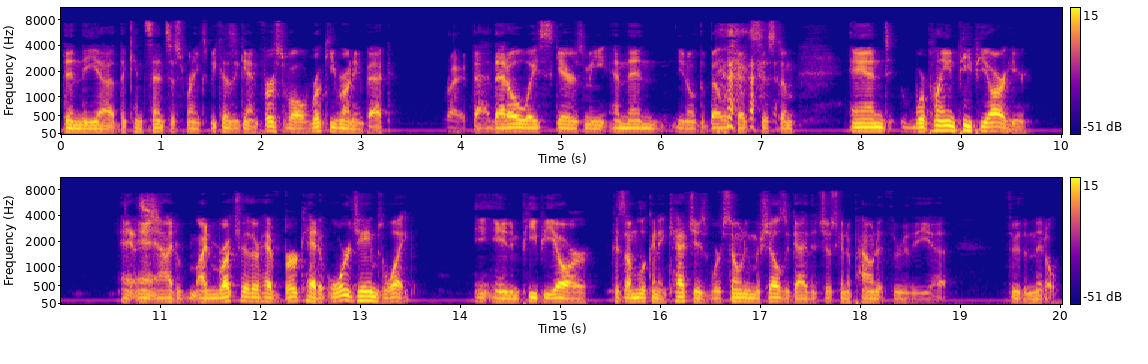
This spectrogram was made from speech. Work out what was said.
than the uh, the consensus ranks because again, first of all, rookie running back Right. that that always scares me, and then you know the Belichick system, and we're playing PPR here, and, Yes. and I'd I'd much rather have Burkhead or James White in, in PPR because I'm looking at catches where Sony Michel's a guy that's just going to pound it through the uh, through the middle.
